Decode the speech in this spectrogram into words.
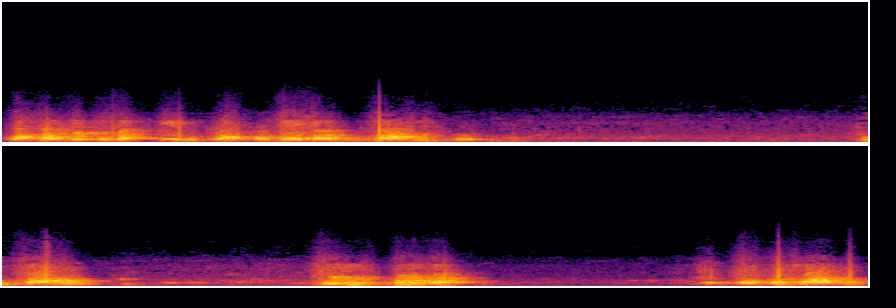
para fazer tudo aquilo, para fazer aquelas desordens todas. Então, ele empurra essa jovem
